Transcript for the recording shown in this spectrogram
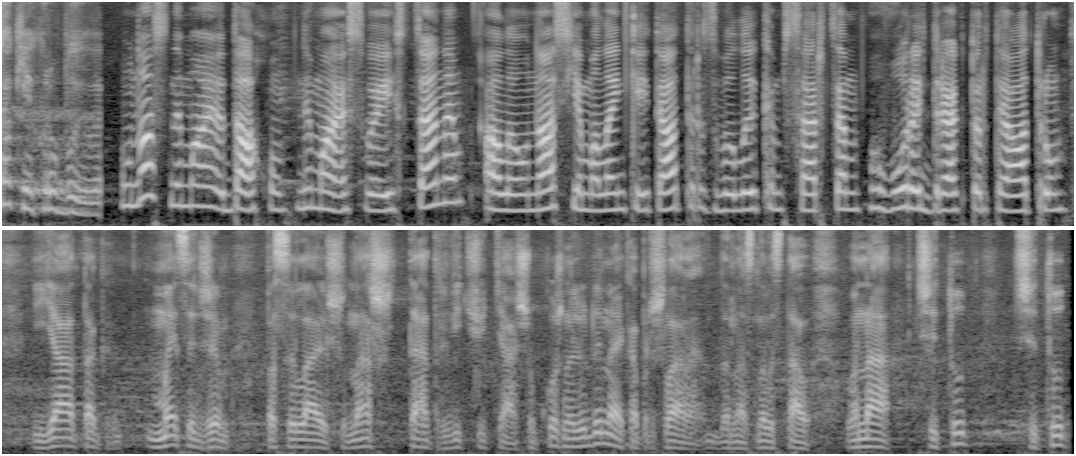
Так як робили. У нас немає даху, немає своєї сцени, але у нас є маленький театр з великим серцем, говорить директор театру. Я так меседжем посилаю, що наш театр відчуття, щоб кожна людина, яка прийшла до нас на виставу, вона чи тут, чи тут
